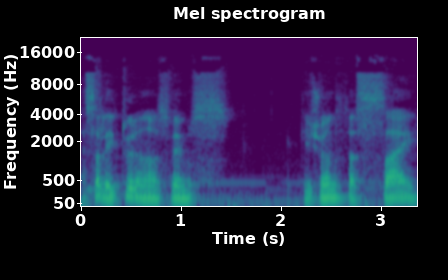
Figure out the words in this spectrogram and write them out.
Essa leitura nós vemos que Jonatas sai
